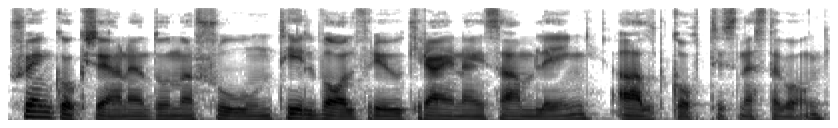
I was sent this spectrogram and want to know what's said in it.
Skänk också gärna en donation till valfri Ukraina-insamling. Allt gott tills nästa gång.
